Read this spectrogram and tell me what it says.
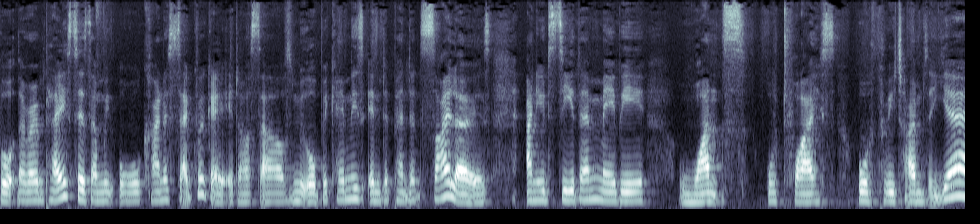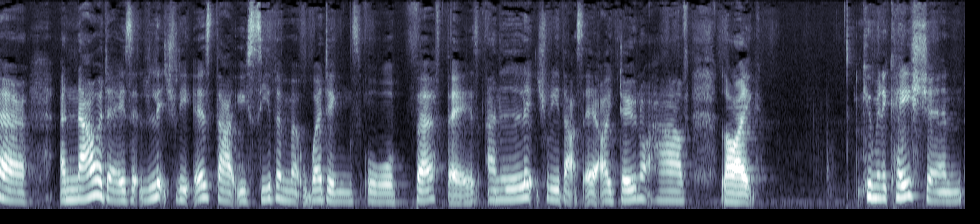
bought their own places and we all kind of segregated ourselves and we all became these independent silos and you'd see them maybe once or twice or three times a year. And nowadays, it literally is that. You see them at weddings or birthdays, and literally that's it. I do not have like communication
